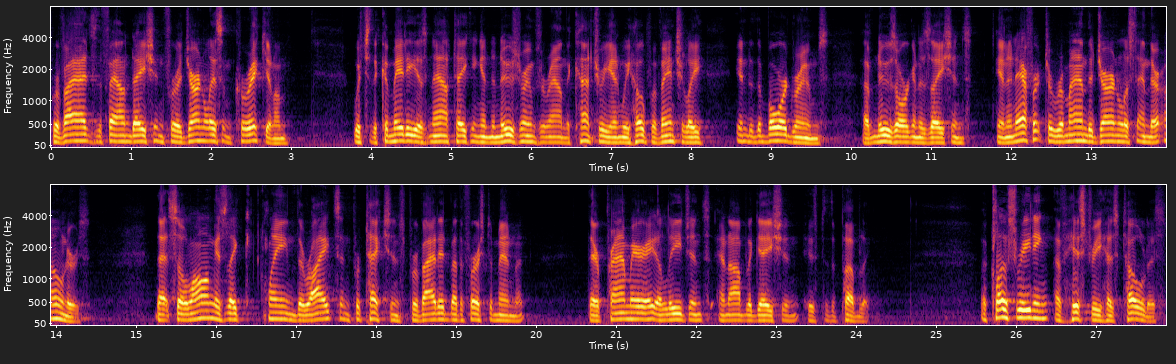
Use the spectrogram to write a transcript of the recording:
provides the foundation for a journalism curriculum which the committee is now taking into newsrooms around the country and we hope eventually into the boardrooms of news organizations in an effort to remind the journalists and their owners that so long as they claim the rights and protections provided by the First Amendment, their primary allegiance and obligation is to the public. A close reading of history has told us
